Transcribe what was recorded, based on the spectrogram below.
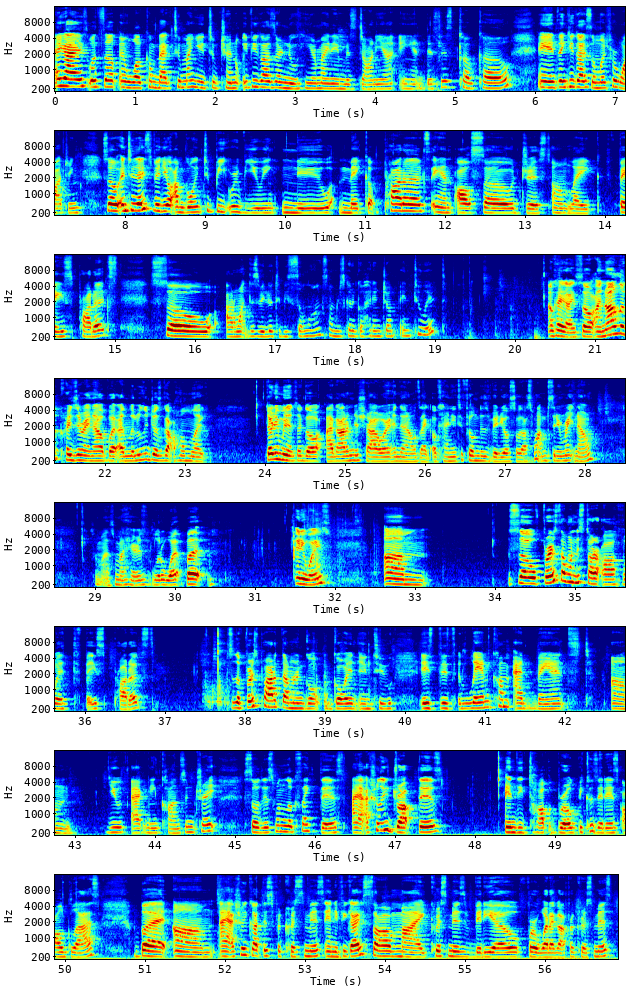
Hey guys, what's up and welcome back to my YouTube channel. If you guys are new here, my name is Dania and this is Coco. And thank you guys so much for watching. So in today's video, I'm going to be reviewing new makeup products and also just um like face products. So I don't want this video to be so long, so I'm just going to go ahead and jump into it. Okay guys, so I know I look crazy right now, but I literally just got home like 30 minutes ago. I got in the shower and then I was like, okay, I need to film this video. So that's why I'm sitting right now. So my, my hair is a little wet, but anyways, um, so first I want to start off with face products. So the first product that I'm gonna go going into is this Lancome Advanced um Youth Acne Concentrate. So this one looks like this. I actually dropped this and the top broke because it is all glass but um i actually got this for christmas and if you guys saw my christmas video for what i got for christmas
